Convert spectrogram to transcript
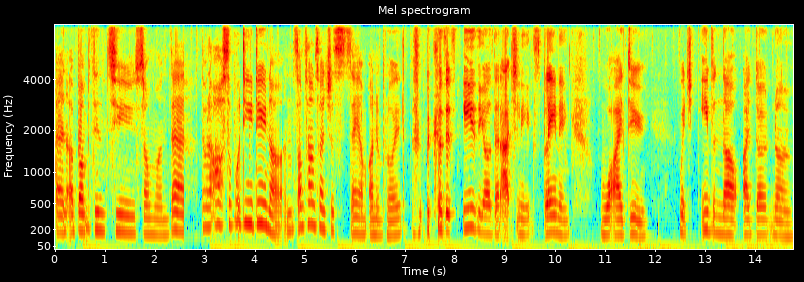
and I bumped into someone there. They were like, "Oh, so what do you do now?" And sometimes I just say I'm unemployed because it's easier than actually explaining what I do, which even now I don't know.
